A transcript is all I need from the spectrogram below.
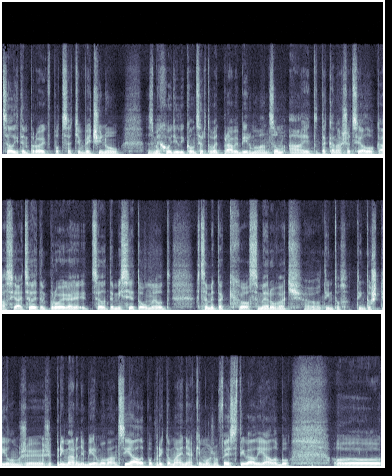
celý ten projekt v podstate väčšinou sme chodili koncertovať práve birmovancom a je to taká naša cieľovka. Asi aj celý ten projekt, aj celé tie misie Toumeot chceme tak e, smerovať e, týmto, týmto štýlom, že, že primárne birmovanci, ale popri tom aj nejaké možno festivaly alebo o,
